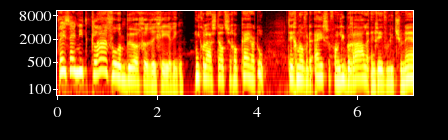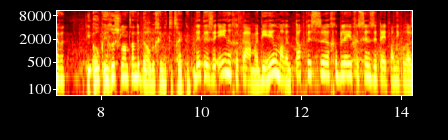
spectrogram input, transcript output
Wij zijn niet klaar voor een burgerregering. Nicolaas stelt zich ook keihard op tegenover de eisen van liberalen en revolutionairen die ook in Rusland aan de bel beginnen te trekken. Dit is de enige kamer die helemaal intact is uh, gebleven sinds de tijd van Nicolaas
